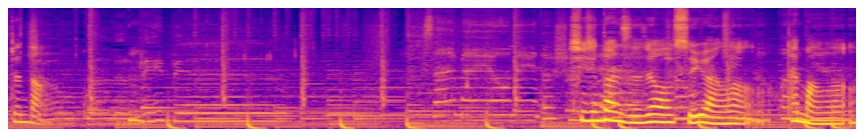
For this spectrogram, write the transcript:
真的。戏精段子就要随缘了，太忙了。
